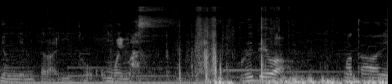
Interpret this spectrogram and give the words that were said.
読んでみたらいいと思います。それではまたね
